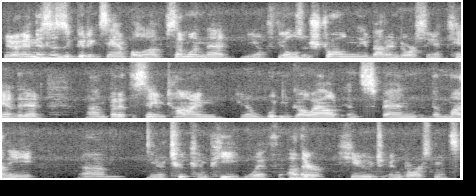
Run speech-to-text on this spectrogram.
You know, and this is a good example of someone that you know feels strongly about endorsing a candidate, um, but at the same time, you know, wouldn't go out and spend the money, um, you know, to compete with other huge endorsements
